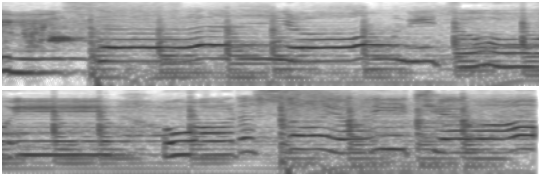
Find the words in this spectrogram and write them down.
余生有你足矣我的所有一切我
